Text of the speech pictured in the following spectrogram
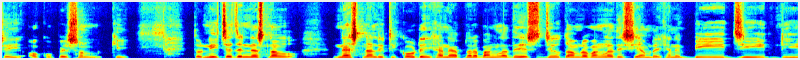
সেই অকুপেশন কি তো নিচে যে ন্যাশনাল ন্যাশনালিটি কোড এখানে আপনারা বাংলাদেশ, যেহেতু আমরা বাংলাদেশি, আমরা এখানে বিজিডি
